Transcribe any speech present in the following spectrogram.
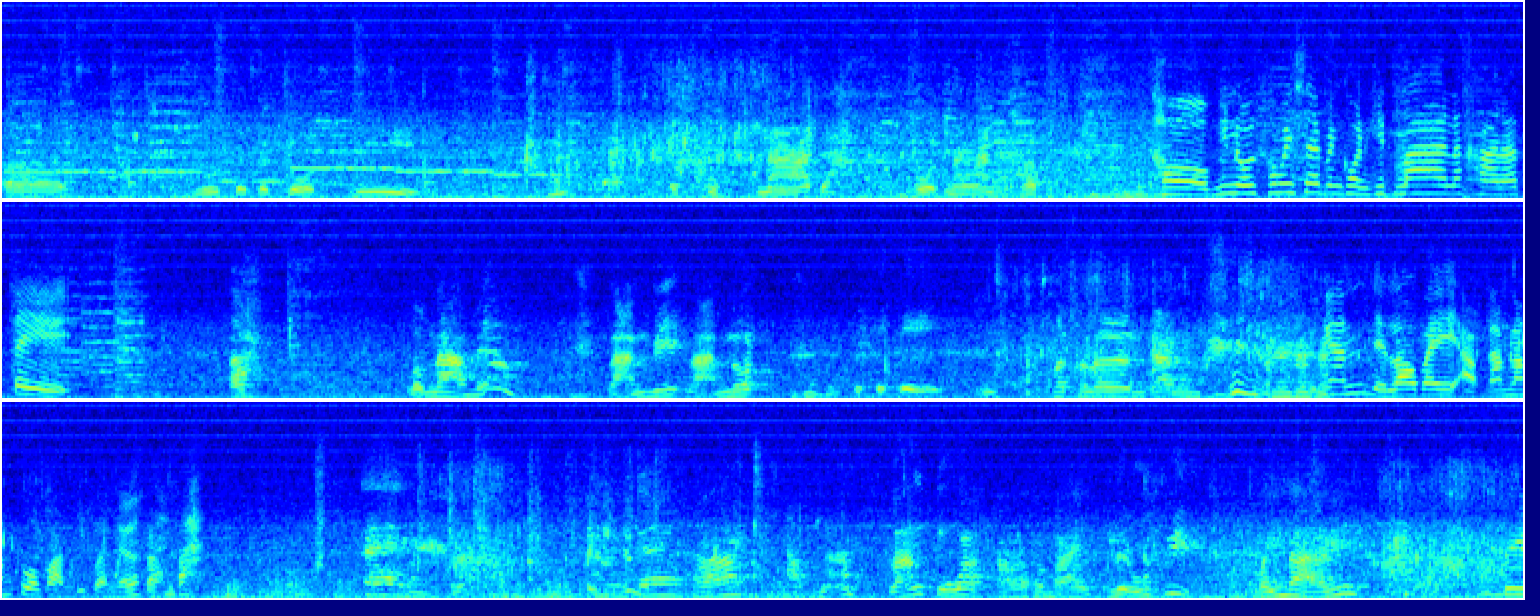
เอ่อนุชจะไปโกรธที่เอ่อน้าจ้ะโกรธน้านะครับ เธอพี่นุชเขาไม่ใช่เป็นคนคิดมาก นะคะนติอะลงน้ำแล้ว หลานวิหลานนุชมาเถลิงกัน งั้นเดี๋ยวเราไปอาบน้ำล้างตัวก่อนดีกว่าเนอะไปไปแอ่ไปแอ่ฮะอาบน้ำล้างตัวอ้าวแล้วทำไม เร็วสิ ไปไหนติ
